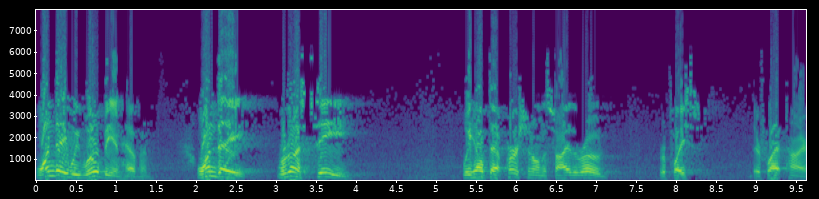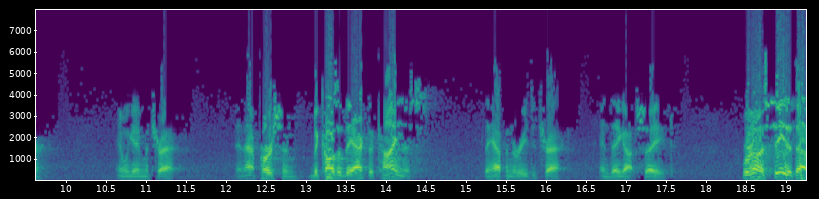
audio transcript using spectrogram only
One day we will be in heaven. One day we're going to see we helped that person on the side of the road replace their flat tire, and we gave them a track. And that person, because of the act of kindness, they happened to read the track, and they got saved. We're going to see that that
